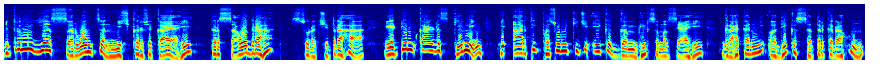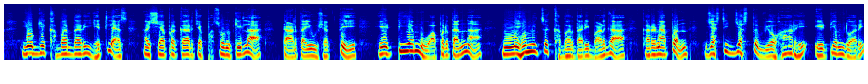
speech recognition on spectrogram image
मित्रांनो या सर्वांचा निष्कर्ष काय आहे? तर सावध राहा. सुरक्षित रहा. A T M card skimming ही आर्थिक फसवणुकीची एक गंभीर समस्या आहे. ग्राहकांनी अधिक सतर्क राहून योग्य खबरदारी घेतल्यास अशा प्रकारच्या फसवणुकीला टाळता येऊ शकते. ए टी एम वापरताना नेहमीच खबरदारी बाळगा कारण आपण जास्तीत जास्त व्यवहार हे ए टी एमद्वारे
